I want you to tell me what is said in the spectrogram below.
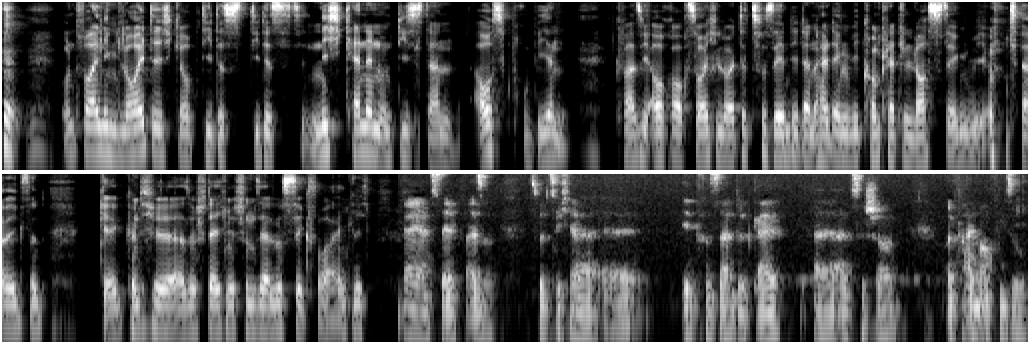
Und vor allen Dingen Leute, ich glaube, die das, die das nicht kennen und die es dann ausprobieren, quasi auch, auch solche Leute zu sehen, die dann halt irgendwie komplett lost irgendwie unterwegs sind. Okay, könnte ich also stelle ich mir schon sehr lustig vor eigentlich. Ja, ja, safe. Also es wird sicher äh, interessant und geil äh, anzuschauen. Und vor allem auch wie so,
